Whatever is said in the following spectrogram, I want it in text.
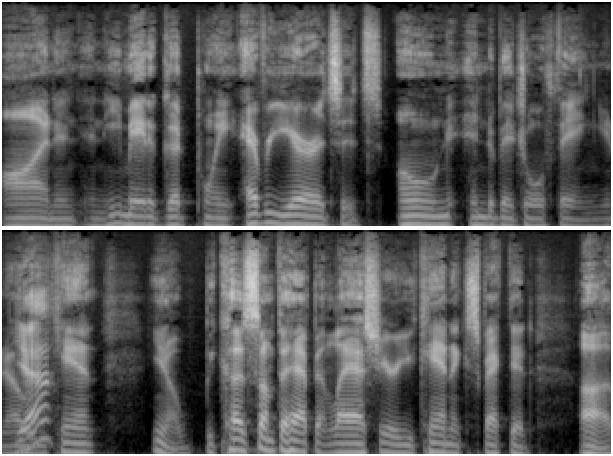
on, and, and he made a good point. Every year, it's its own individual thing. You know, Yeah. you can't. You know, because something happened last year, you can't expect it uh,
